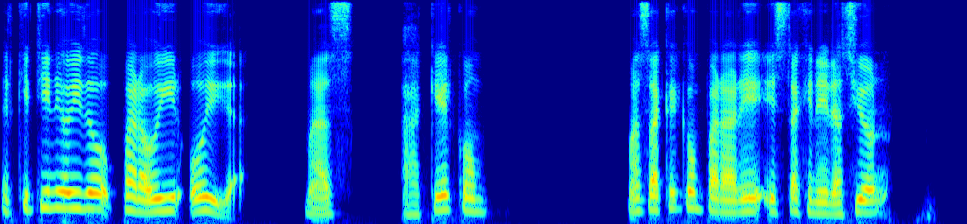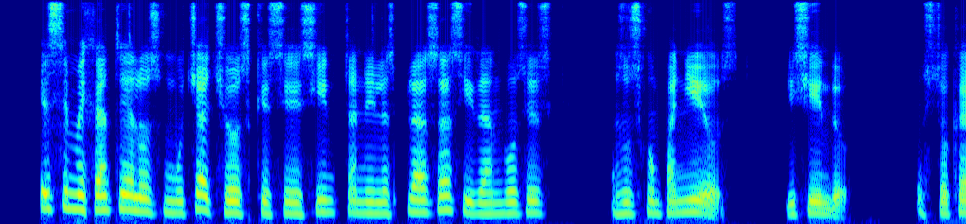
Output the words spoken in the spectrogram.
El que tiene oído para oír, oiga. Mas aquel mas a qué compararé esta generación? Es semejante a los muchachos que se sientan en las plazas y dan voces a sus compañeros, diciendo, os, toca,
